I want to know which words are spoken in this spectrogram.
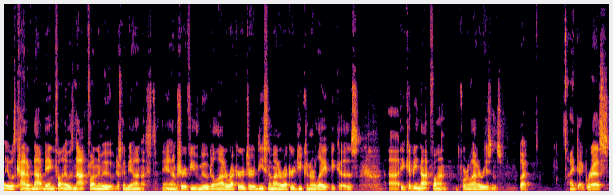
it was kind of not being fun. It was not fun to move, just going to be honest. And I'm sure if you've moved a lot of records or a decent amount of records, you can relate because uh, it could be not fun for a lot of reasons. But I digress.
